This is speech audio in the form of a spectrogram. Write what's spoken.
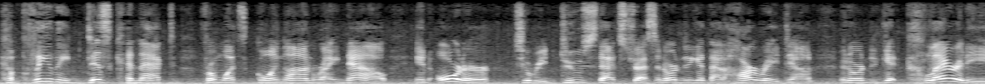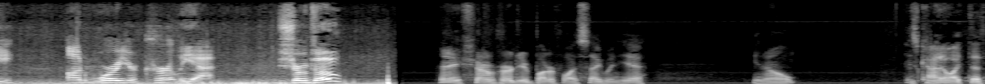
completely disconnect from what's going on right now in order to reduce that stress, in order to get that heart rate down, in order to get clarity on where you're currently at. Shermzo? Hey, Sherm, heard your butterfly segment. Yeah. You know, it's kind of like the,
